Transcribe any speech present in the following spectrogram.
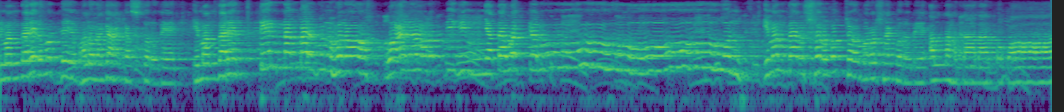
ইমানদারের মধ্যে ভালো লাগা কাজ করবে। ইমানদারের তিন নাম্বার গুণ হলো ওয়ালা রাব্বিহিম ইয়াতাওয়াক্কালুন। ইমানদার সর্বোচ্চ ভরসা করবে আল্লাহ তাআলার উপর।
